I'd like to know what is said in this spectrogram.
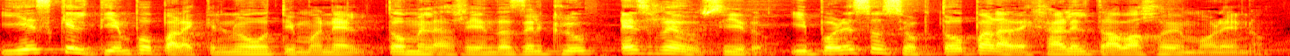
Y es que el tiempo para que el nuevo timonel tome las riendas del club es reducido, y por eso se optó para dejar el trabajo de Moreno.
